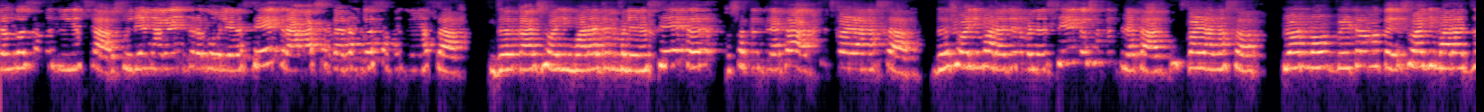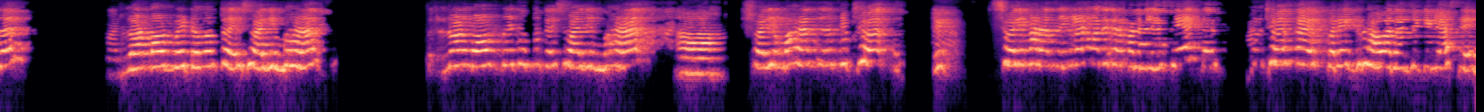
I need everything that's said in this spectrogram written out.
रंग समजले नसता सूर्यनारायण जर बोलले नसे तर आकाशाचा रंग समजले नसता जर का शिवाजी महाराज जन्मले नसते तर स्वातंत्र्याचा अर्थच कळला नसता. जर शिवाजी महाराज जन्मले नसते तर स्वातंत्र्याचा अर्थच कळला नसता. लॉर्ड माउंट बेटर म्हणतोय शिवाजी महाराज जर लॉर्ड माउंट बेटर म्हणतोय शिवाजी महाराज लॉर्ड माउंट बेटर म्हणतोय शिवाजी महाराज शिवाजी महाराज जर पृथ्वीवर शिवाजी महाराज इंग्लंडमध्ये जन्माला आले असते तर पृथ्वीवर काय परिग्रहावर राज्य केले असते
